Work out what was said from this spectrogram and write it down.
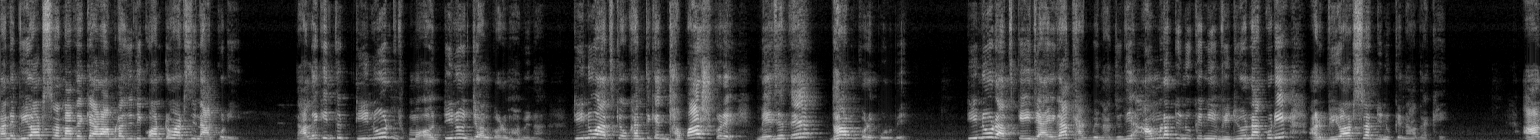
মানে ভিউয়ার্সরা না দেখে, আর আমরা যদি কন্ট্রোভার্সি না করি, তাহলে কিন্তু টিনুর টিনুর জল গরম হবে না। টিনু আজকে ওখান থেকে ধপাস করে মেঝেতে ধম করে পড়বে। টিনুর আজকে এই জায়গা থাকবে না। যদি আমরা টিনুকে নিয়ে ভিডিও না করি, আর ভিউয়ার্সরা টিনুকে না দেখে। আর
